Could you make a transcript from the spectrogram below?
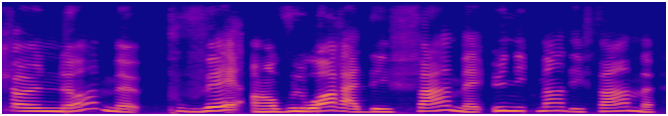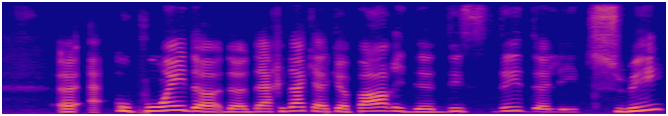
qu'un homme pouvait en vouloir à des femmes, uniquement des femmes, euh, au point d'arriver à quelque part et de décider de les tuer.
